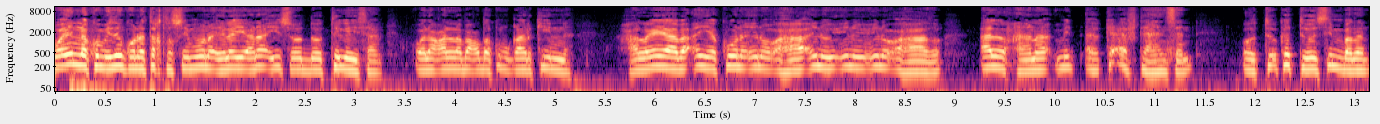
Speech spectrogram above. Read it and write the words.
Wa inakum idinkuna takhtasimuuna ilaya anaa iisoo dood tegaysaan walacala bacdakum qaarkiinna. Waxaa laga yaabaa an yakuuna inuu ahaa inuu ahaado alxana mid ka aftahansan oo ka toosin badan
